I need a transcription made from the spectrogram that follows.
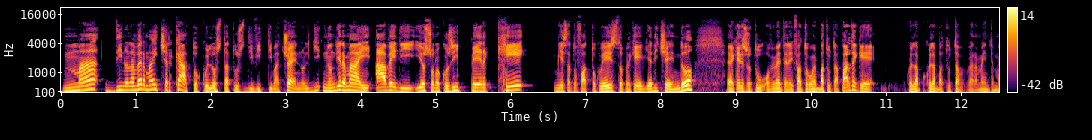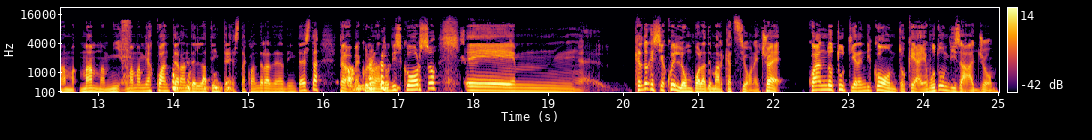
ma di non aver mai cercato quello status di vittima, cioè non, di, non dire mai, ah vedi, io sono così perché mi è stato fatto questo, perché via dicendo, eh, che adesso tu ovviamente l'hai fatto come battuta, a parte che quella, quella battuta veramente, mamma, mamma, mia, mamma mia, quante randellate in testa, quante randellate in testa, però vabbè, quello è un altro discorso. E, ehm, mh, credo che sia quello un po' la demarcazione, cioè quando tu ti rendi conto che hai avuto un disagio,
